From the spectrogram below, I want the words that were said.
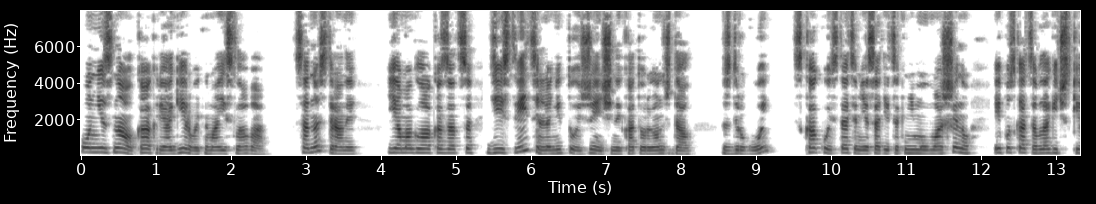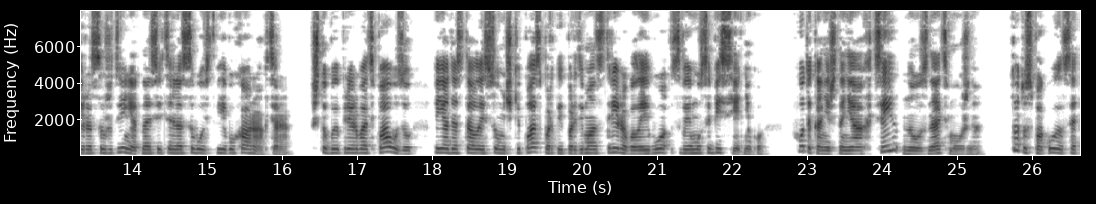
Он не знал, как реагировать на мои слова. С одной стороны, я могла оказаться действительно не той женщиной, которую он ждал. С другой, с какой стати мне садиться к нему в машину и пускаться в логические рассуждения относительно свойств его характера? Чтобы прервать паузу, я достала из сумочки паспорт и продемонстрировала его своему собеседнику. Фото, конечно, не ахти, но узнать можно. Тот успокоился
